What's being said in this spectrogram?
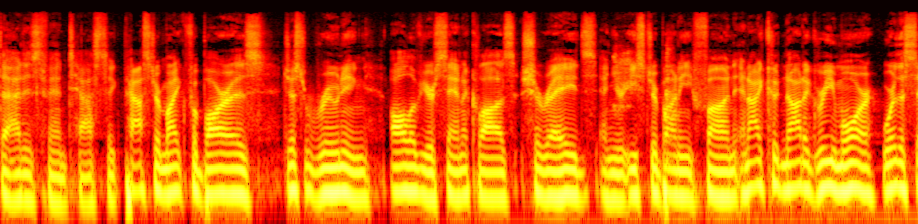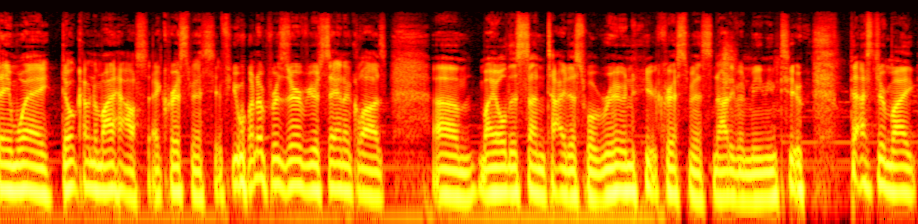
That is fantastic. Pastor Mike Fabarez just ruining all of your Santa Claus charades and your Easter Bunny fun. And I could not agree more. We're the same way. Don't come to my house at Christmas if you want to preserve your Santa Claus. Um, my oldest son, Titus, will ruin your Christmas, not even meaning to. Pastor Mike,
